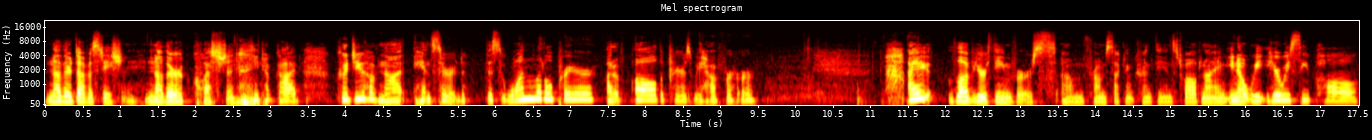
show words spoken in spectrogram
Another devastation another question. You know god could you have not answered this one little prayer out of all the prayers we have for her? I love your theme verse um, from 2 Corinthians 12 9. You know, we, here we see Paul,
